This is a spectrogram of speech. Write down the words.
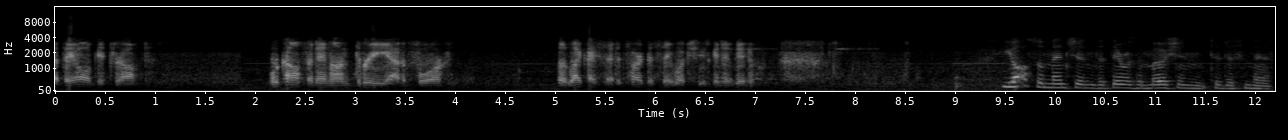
that they all get confident on three out of four. But like I said, it's hard to say what she's going to do. You also mentioned that there was a motion to dismiss,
